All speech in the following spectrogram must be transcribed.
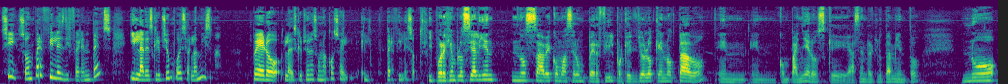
Sí, son perfiles diferentes y la descripción puede ser la misma, pero la descripción es una cosa y el perfil es otro. Y por ejemplo, si alguien no sabe cómo hacer un perfil, porque yo lo que he notado en, en compañeros que hacen reclutamiento, no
